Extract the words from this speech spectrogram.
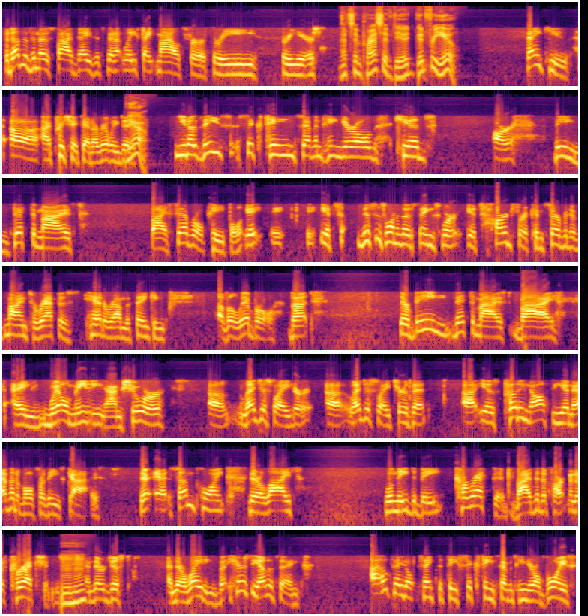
but other than those five days, it's been at least eight miles for three three years. That's impressive, dude. Good for you. Thank you. Uh, I appreciate that. I really do. Yeah. You know, these 16, 17 year old kids are being victimized by several people. It, it, it's this is one of those things where it's hard for a conservative mind to wrap his head around the thinking of a liberal, but they're being victimized by a well-meaning, I'm sure, uh, legislator uh, legislature that uh, is putting off the inevitable for these guys. They're, at some point, their life will need to be corrected by the Department of Corrections, mm-hmm. and they're just and they're waiting. But here's the other thing: I hope they don't think that these 16, 17 year old boys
